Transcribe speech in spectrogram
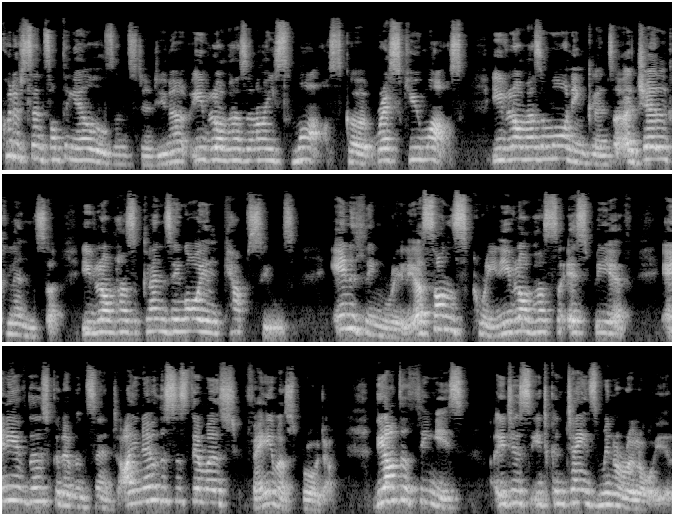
could have sent something else instead. You know, Eve Lom has a nice mask, a rescue mask. Eve Lom has a morning cleanser, a gel cleanser. Eve Lom has cleansing oil capsules. Anything really. A sunscreen. Eve Lom has SPF. Any of those could have been sent. I know this is their most famous product. The other thing is, it is it contains mineral oil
